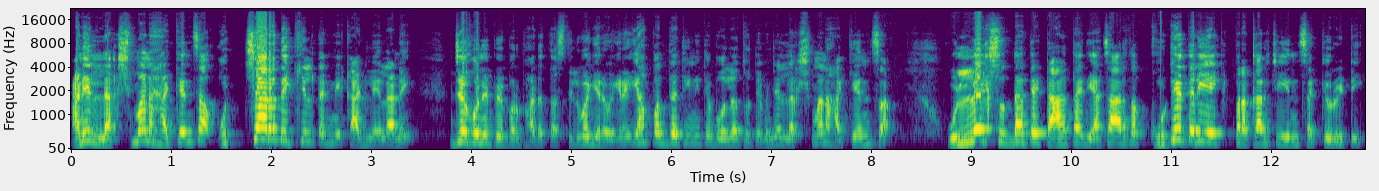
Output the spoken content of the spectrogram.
आणि लक्ष्मण हाकेंचा उच्चार देखील त्यांनी काढलेला नाही. जे कोणी पेपर फाडत असतील वगैरे वगैरे या पद्धतीने ते बोलत होते. म्हणजे लक्ष्मण हाकेंचा उल्लेख सुद्धा ते टाळतायत. याचा अर्थ कुठेतरी एक प्रकारची इनसेक्युरिटी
